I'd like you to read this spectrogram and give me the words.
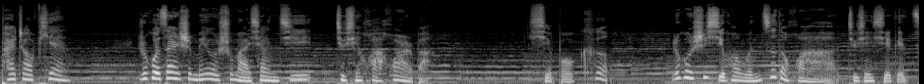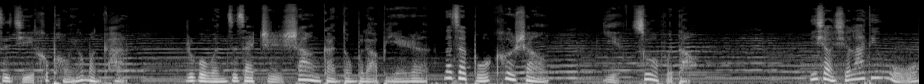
拍照片，如果暂时没有数码相机，就先画画吧。写博客，如果是喜欢文字的话，就先写给自己和朋友们看。如果文字在纸上感动不了别人，那在博客上也做不到。你想学拉丁舞？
